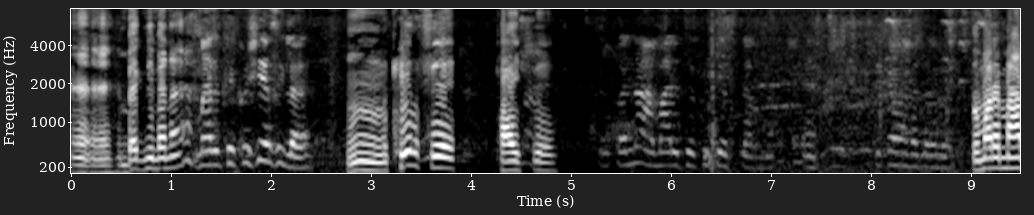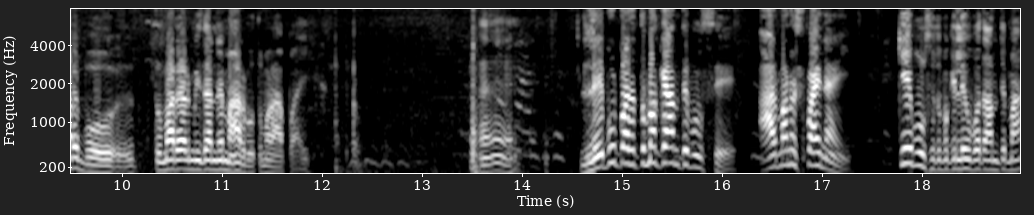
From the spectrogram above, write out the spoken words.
হ্যাঁ, ব্যাগ নিবা না? মারে থেকে খুশি আছিলা? হুম খেলছে খাইছে। তোমারে মারবো তোমার আর মিজানে মারবো তোমার আপাই। হ্যাঁ। লেবুর পাতা তোমাকে আনতে বলছে আর মানুষ পায় নাই। কে বলছে তোমাকে লেবু পাতা আনতে মা?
